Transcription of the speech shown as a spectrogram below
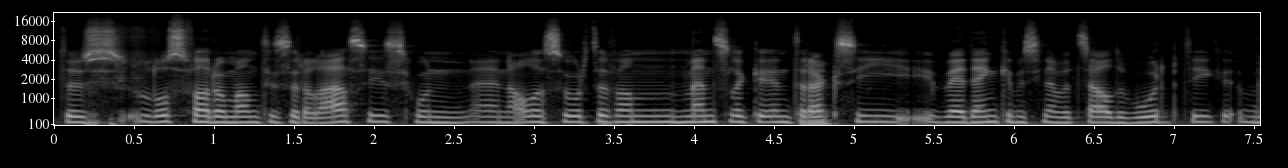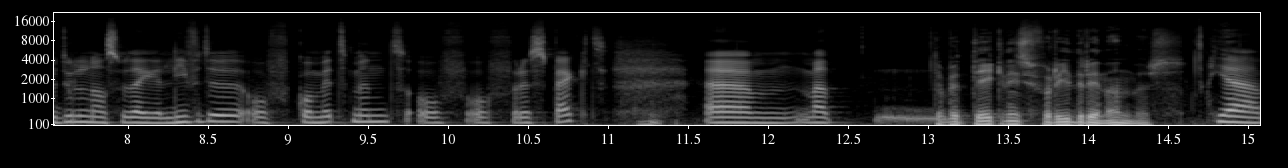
Dus los van romantische relaties, gewoon hè, in alle soorten van menselijke interactie, wij denken misschien dat we hetzelfde woord beteken- bedoelen als we zeggen liefde of commitment of, of respect. Ehm, maar De betekenis voor iedereen anders. ja,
